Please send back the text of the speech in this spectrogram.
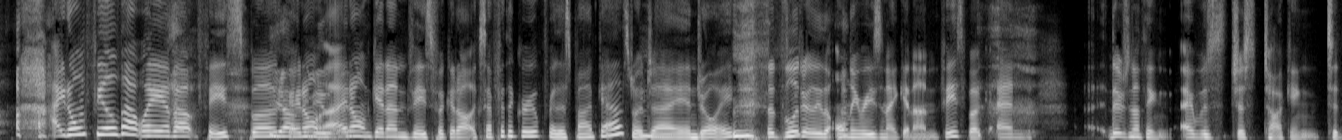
I don't feel that way about Facebook. Yeah, I don't. I don't get on Facebook at all except for the group for this podcast, which Mm-hmm. I enjoy. That's literally the only reason I get on Facebook and there's nothing I was just talking to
